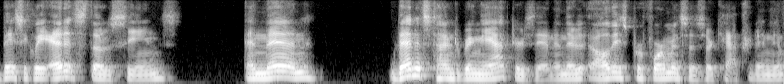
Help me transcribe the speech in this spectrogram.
basically edits those scenes and then then it's time to bring the actors in and there all these performances are captured and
